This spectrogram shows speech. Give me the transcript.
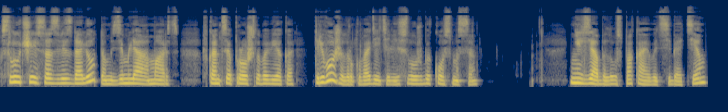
Случай со звездолетом Земля-Марс в конце прошлого века тревожил руководителей службы космоса. Нельзя было успокаивать себя тем,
